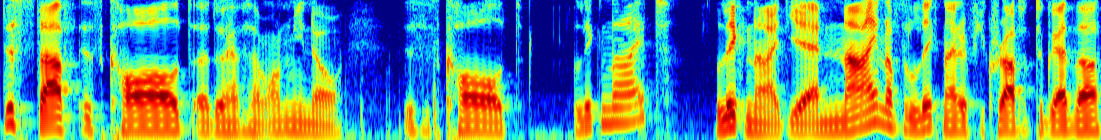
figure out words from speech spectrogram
this stuff is called. Uh, do I have some on me? No. This is called lignite. Lignite, yeah. And nine of the lignite, if you craft it together,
